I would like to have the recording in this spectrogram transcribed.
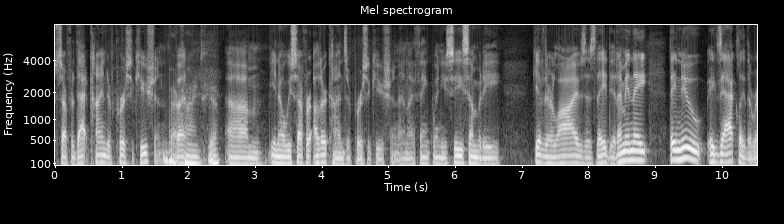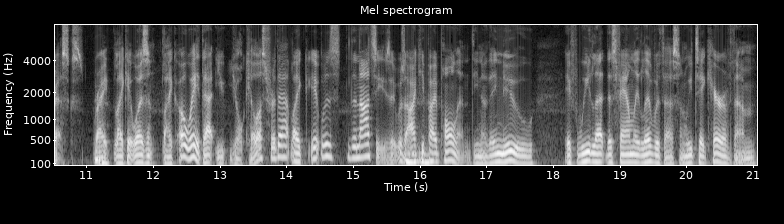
suffer that kind of persecution. That but, kind, yeah. um, you know, we suffer other kinds of persecution. And I think when you see somebody give their lives as they did, I mean, they they knew exactly the risks, right? Like it wasn't like, oh wait, that you, you'll kill us for that. Like it was the Nazis. It was occupied Poland. You know, they knew if we let this family live with us and we take care of them.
